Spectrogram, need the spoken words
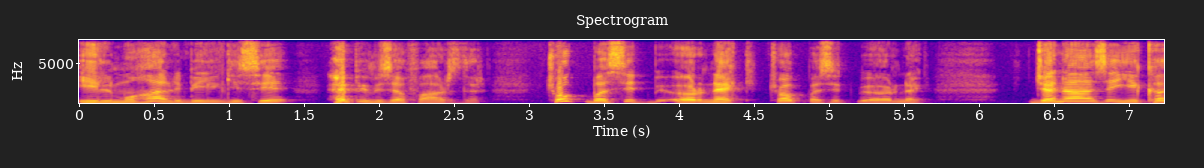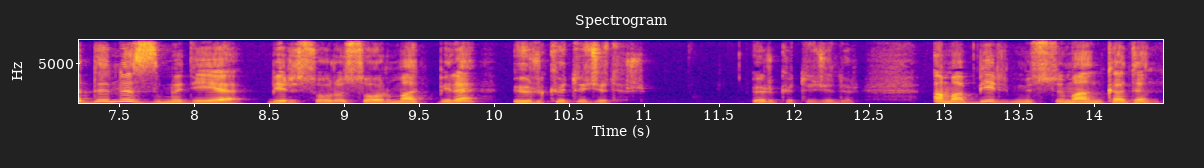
ilmuhal bilgisi hepimize farzdır. Çok basit bir örnek, çok basit bir örnek. Cenaze yıkadınız mı diye bir soru sormak bile ürkütücüdür. Ürkütücüdür. Ama bir Müslüman kadın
